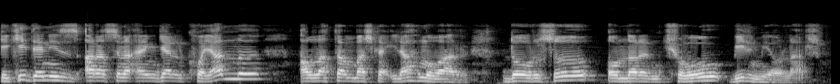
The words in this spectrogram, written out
iki deniz arasına engel koyan mı? Allah'tan başka ilah mı var? Doğrusu onların çoğu bilmiyorlar.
